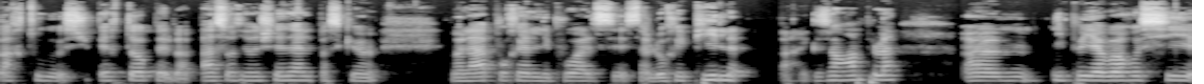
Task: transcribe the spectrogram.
partout super top, elle va pas sortir de chez elle parce que voilà, pour elle, les poils, c'est ça l'horripile, par exemple. il peut y avoir aussi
